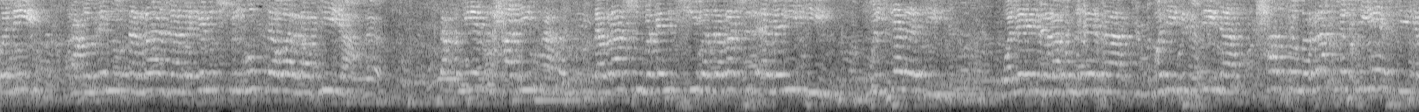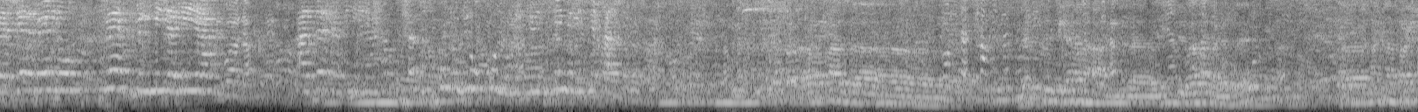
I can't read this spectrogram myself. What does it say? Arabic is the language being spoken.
وليد رغم انه دراجة ما كانتش في المستوى الرفيع التقنيات الحديثة دراجته ما كانتش شبه دراجه الامريكي والكندي ولكن رغم هذا وليد فتينا حطم الرقم القياسي إلى جانب أنه فاز بالميدالية الذهبية. حب تقولوا لي وقولوا الكلمتين اللي في قلبك. حاجة ميرسي بيان على الاستزاده هذه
